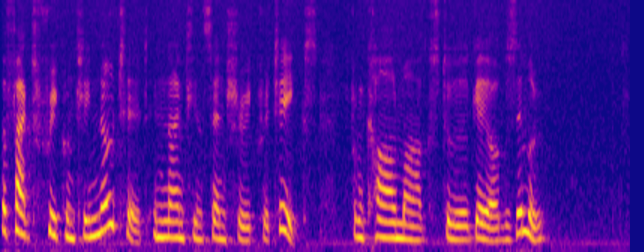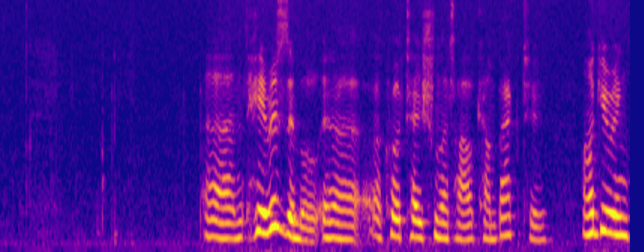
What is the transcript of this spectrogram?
a fact frequently noted in 19th century critiques from Karl Marx to Georg Simmel. Um, here is Simmel in a, a quotation that I'll come back to, arguing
